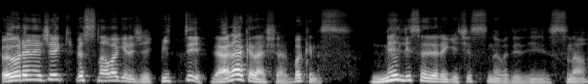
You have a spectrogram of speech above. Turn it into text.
öğrenecek ve sınava girecek. Bitti. Değerli arkadaşlar bakınız. Ne liselere geçiş sınavı dediğiniz sınav,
